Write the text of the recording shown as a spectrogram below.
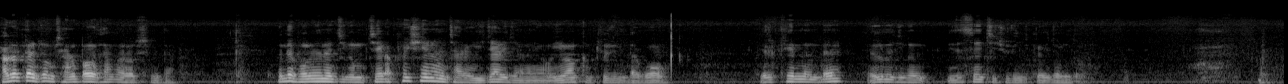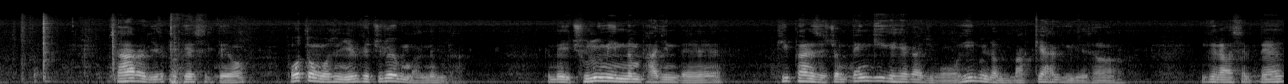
박을 때는 좀 잘못 박아도 상관없습니다 근데 보면은 지금 제가 표시해놓은 자리가 이 자리잖아요. 이만큼 줄인다고. 이렇게 했는데, 여기도 지금 1cm 줄이니까 이 정도. 자를 이렇게 됐을 때요. 보통 옷은 이렇게 줄여보면 안 됩니다. 근데 이 주름이 있는 바지인데, 뒷판에서 좀 당기게 해가지고 힙을 좀 맞게 하기 위해서, 이게 나왔을 때,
